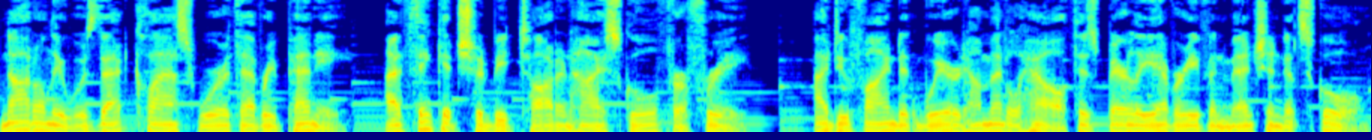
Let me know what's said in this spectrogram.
Not only was that class worth every penny, I think it should be taught in high school for free. I do find it weird how mental health is barely ever even mentioned at school.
